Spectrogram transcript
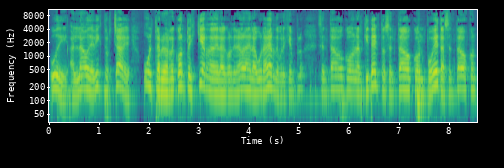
UDI, al lado de Víctor Chávez, ultra, pero recontra izquierda de la coordinadora de Laguna Verde, por ejemplo, sentado con arquitectos, sentados con poetas, sentados con.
